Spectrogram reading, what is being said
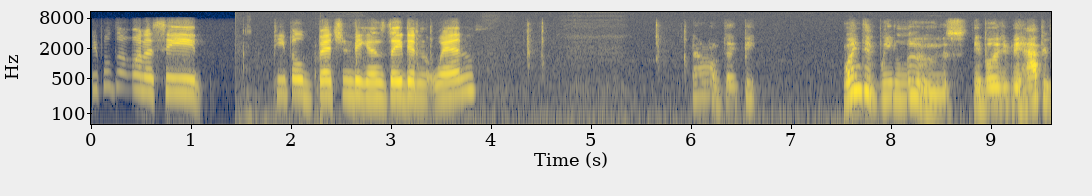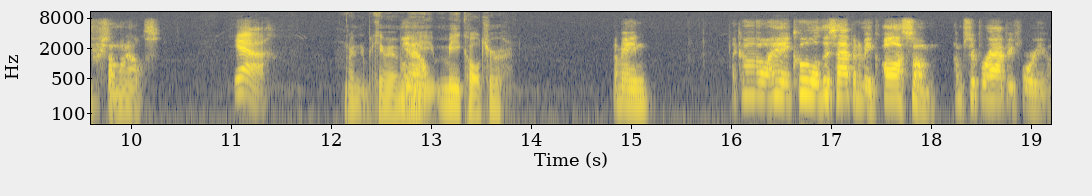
People don't want to see people bitching because they didn't win. No, they be. When did we lose the ability to be happy for someone else? Yeah. When it became a me, know? me culture. I mean, like, oh, hey, cool, this happened to me. Awesome. I'm super happy for you.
